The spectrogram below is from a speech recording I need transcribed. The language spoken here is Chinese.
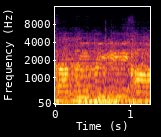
Kakiti.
